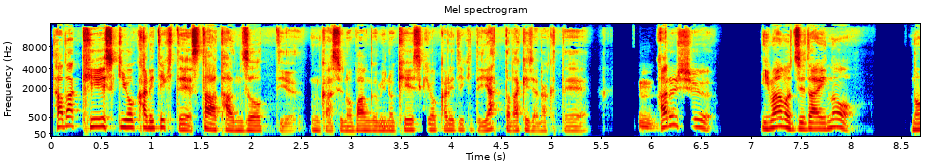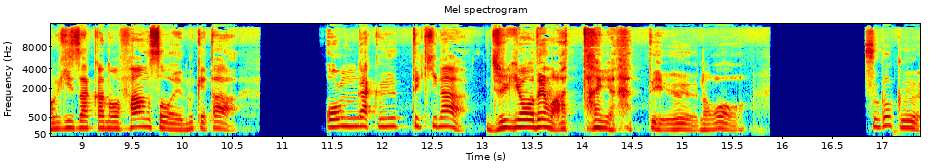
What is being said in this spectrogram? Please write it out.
ただ形式を借りてきて、スター誕生っていう昔の番組の形式を借りてきてやっただけじゃなくて、うん。ある種、今の時代の乃木坂のファン層へ向けた音楽的な授業でもあったんやなっていうのを、すごく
